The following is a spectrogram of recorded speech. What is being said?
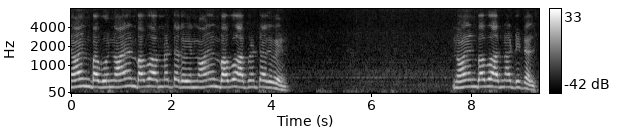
নয়ন বাবু নয়ন বাবু আপনারটা দেবেন নয়নবাবু আপনারটা দেবেন। নয়নবাবু আপনার ডিটেলস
